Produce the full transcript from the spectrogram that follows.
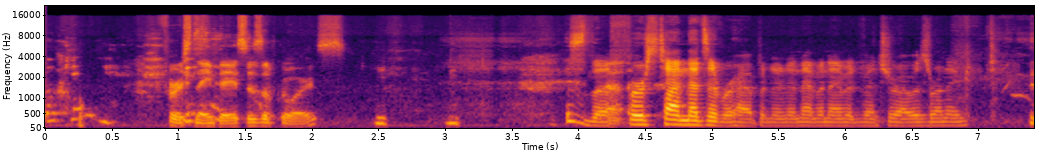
Okay. First name basis, of course. This is the Uh, first time that's ever happened in an M&M adventure I was running.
